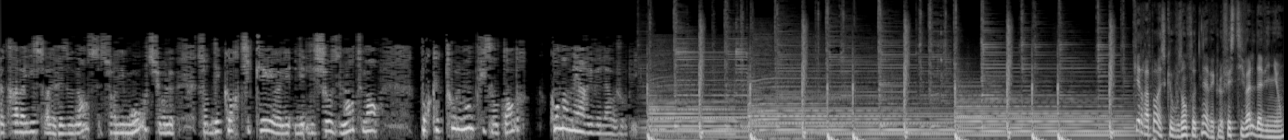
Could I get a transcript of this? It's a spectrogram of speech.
euh, travailler sur les résonances, sur les mots, sur, le, sur décortiquer euh, les, les choses lentement pour que tout le monde puisse entendre qu'on en est arrivé là aujourd'hui. Quel rapport est-ce que vous entretenez avec le Festival d'Avignon?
